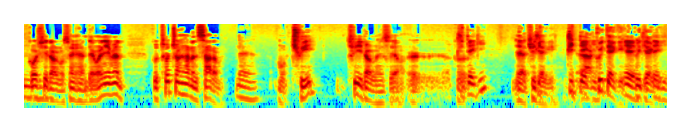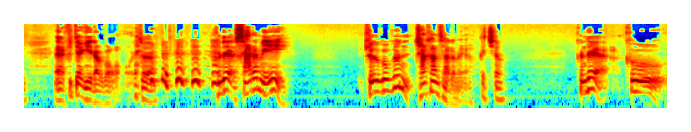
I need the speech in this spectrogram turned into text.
음. 것이라고 생각하는데 왜냐하면 그 초청하는 사람 네. 뭐 취? 취라고 했어요. 어, 그, 귀때기? 예, 귀때기. 귀때기. 아, 귀때기. 예, 귀때기. 귀때기. 예, 귀때기라고. 저, 근데 사람이 결국은 착한 사람이에요. 그쵸. 근데 그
